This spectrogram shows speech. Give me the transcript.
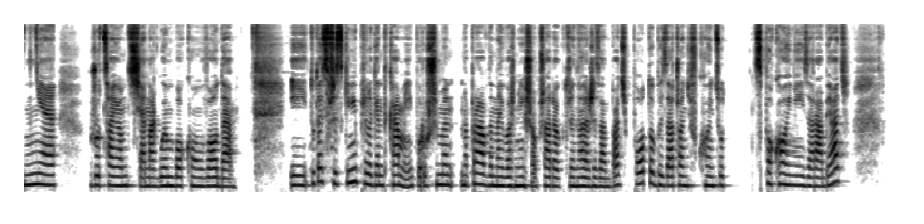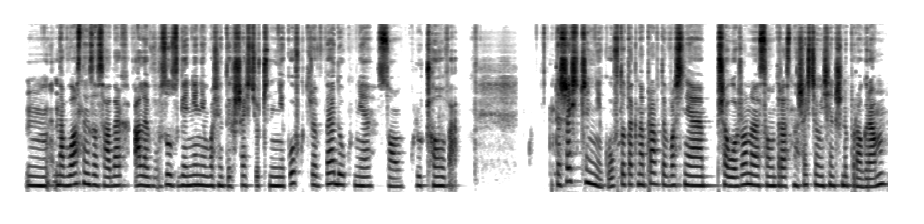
nie rzucając się na głęboką wodę. I tutaj z wszystkimi prelegentkami poruszymy naprawdę najważniejsze obszary, o które należy zadbać, po to, by zacząć w końcu spokojniej zarabiać, mm, na własnych zasadach, ale z uwzględnieniem właśnie tych sześciu czynników, które według mnie są kluczowe. Te sześć czynników to tak naprawdę właśnie przełożone są teraz na sześciomiesięczny program,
